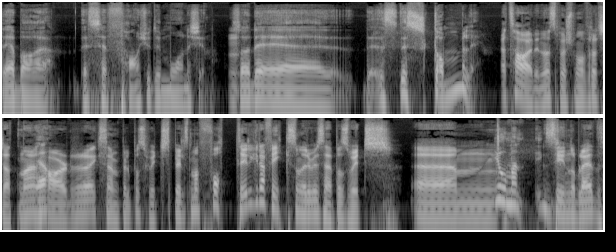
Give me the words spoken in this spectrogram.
det er bare Det ser faen ikke ut i måneskinn. Mm. Så det er, det er Det er skammelig. Jeg tar inn et spørsmål fra chatten her. Ja. Har dere eksempel på Switch-spill som har fått til grafikk som dere vil se på Switch? Um, Jo, men Xenoblade.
